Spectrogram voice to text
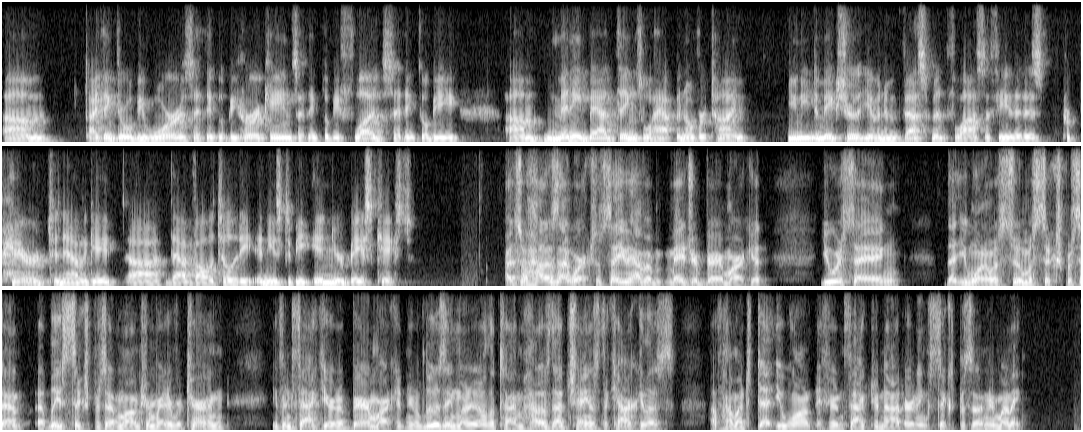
Um, I think there will be wars. I think there'll be hurricanes. I think there'll be floods. I think there'll be um, many bad things will happen over time. You need to make sure that you have an investment philosophy that is prepared to navigate uh, that volatility. It needs to be in your base case. All right, so how does that work? So say you have a major bear market. You were saying that you want to assume a 6%, at least 6% long-term rate of return. If in fact you're in a bear market and you're losing money all the time, how does that change the calculus of how much debt you want if you're in fact you're not earning 6% on your money?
